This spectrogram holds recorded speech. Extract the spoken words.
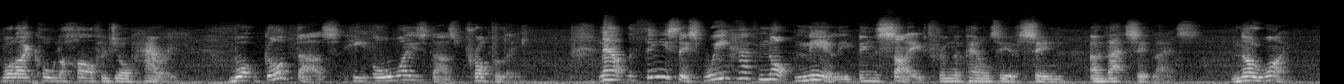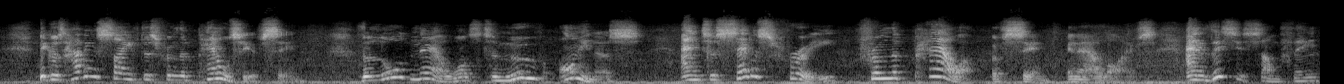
what I call a half a job Harry. What God does, He always does properly. Now, the thing is this we have not merely been saved from the penalty of sin and that's it, lads. No way. Because having saved us from the penalty of sin, the Lord now wants to move on in us and to set us free from the power of sin in our lives. And this is something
